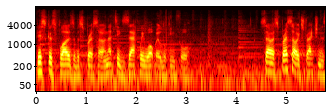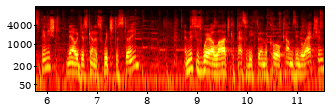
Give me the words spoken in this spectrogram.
viscous flows of espresso and that's exactly what we're looking for. So espresso extraction is finished, now we're just going to switch to steam. And this is where a large capacity thermocoil comes into action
